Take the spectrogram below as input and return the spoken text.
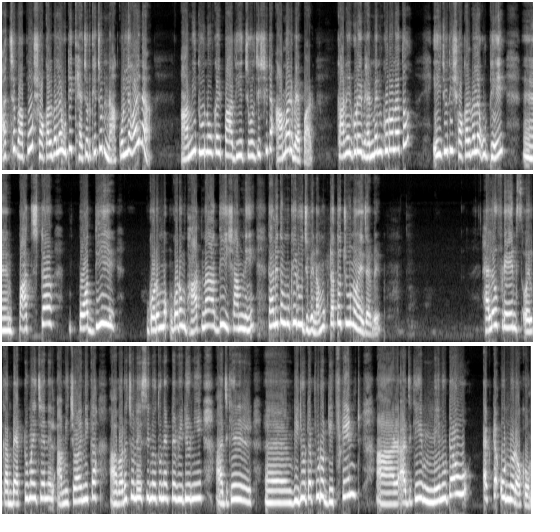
আচ্ছা বাপু, সকালবেলা উঠে খেচর খেচর না করলে হয় না? আমি দু নৌকায় পা দিয়ে চলছি, সেটা আমার ব্যাপার। কানের গোড়ায় ভ্যান ভ্যান করো না তো। এই যদি সকালবেলা উঠে পাঁচটা পদ দিয়ে গরম গরম ভাত না দিই সামনে, তাহলে তো মুখে রুজবে না, মুখটা তো চুন হয়ে যাবে। Hello friends welcome back to my channel আমি চয়নিকা আবারও চলে এসেছি নতুন একটা ভিডিও নিয়ে। আজকের ভিডিওটা পুরো ডিফারেন্ট আর আজকে মেনুটাও একটা অন্য রকম।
